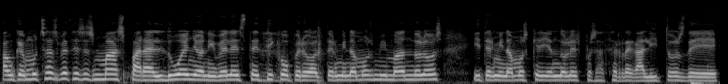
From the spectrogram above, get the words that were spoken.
aunque muchas veces es más para el dueño a nivel estético, pero terminamos mimándolos y terminamos queriéndoles pues hacer regalitos de,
